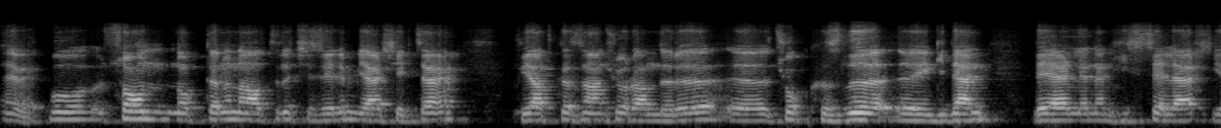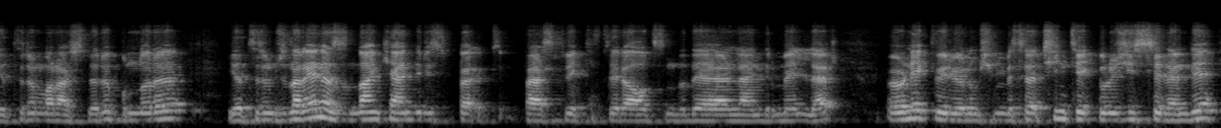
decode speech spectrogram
Evet bu son noktanın altını çizelim. Gerçekten fiyat kazanç oranları e, çok hızlı e, giden değerlenen hisseler, yatırım araçları bunları yatırımcılar en azından kendi risk perspektifleri altında değerlendirmeliler. Örnek veriyorum şimdi mesela Çin teknoloji hisselerinde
